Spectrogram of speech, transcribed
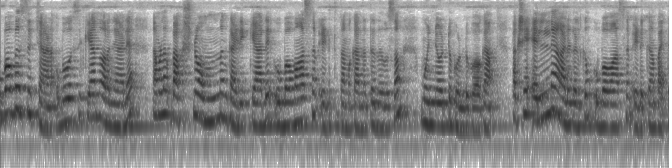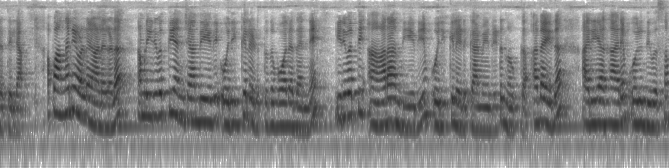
ഉപവസിച്ചാണ്. ഉപവസിക്കുക എന്ന് പറഞ്ഞാൽ നമ്മൾ ഭക്ഷണം ഒന്നും കഴിക്കാതെ ഉപവാസം എടുത്ത് നമുക്ക് അന്നത്തെ ദിവസം മുന്നോട്ട് കൊണ്ടുപോകാം. പക്ഷേ എല്ലാ ആളുകൾക്കും ഉപവാസം എടുക്കാൻ പറ്റത്തില്ല. അപ്പോൾ അങ്ങനെയുള്ള ആളുകൾ നമ്മൾ ഇരുപത്തി അഞ്ചാം തീയതി ഒരിക്കൽ എടുത്തതുപോലെ തന്നെ ഇരുപത്തി ആറാം തീയതിയും ഒരിക്കൽ എടുക്കാൻ വേണ്ടിയിട്ട് നോക്കുക. അതായത് അരിയാഹാരം ഒരു ദിവസം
